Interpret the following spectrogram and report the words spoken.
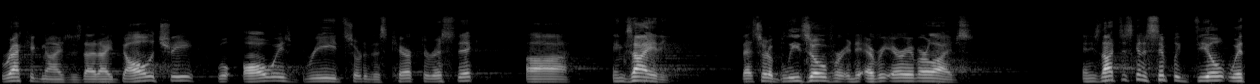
recognizes that idolatry will always breed sort of this characteristic uh, anxiety that sort of bleeds over into every area of our lives. And he's not just going to simply deal with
